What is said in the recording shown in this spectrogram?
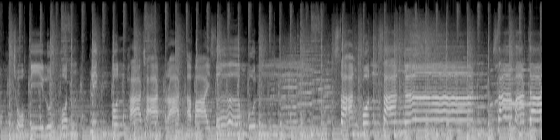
ก โชคดีหลุดพ้น พลิกตนพาชาติปราดอบายเสริมบุญ สร้างคนสร้างงาน สามารถจาน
